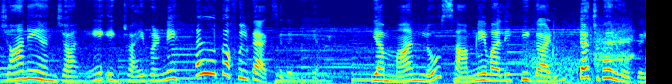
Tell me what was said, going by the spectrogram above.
जाने अनजाने एक ड्राइवर ने हल्का फुल्का एक्सीडेंट किया, या मान लो सामने वाले की गाड़ी टच भर हो गई,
